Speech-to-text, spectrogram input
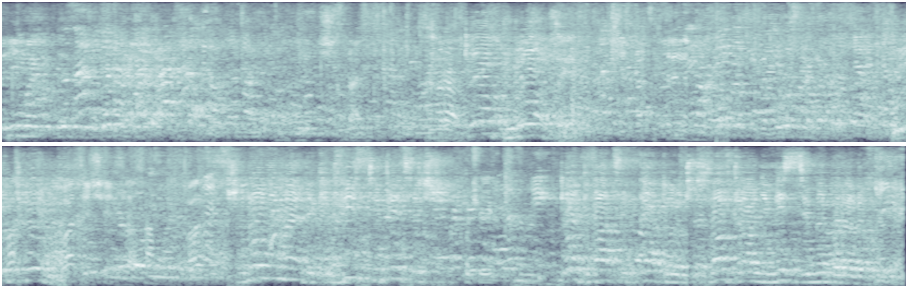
Тоді мої пропозиції Хто проти? Утримався. Шановні медики, 200 місяці ми перерахуємо.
